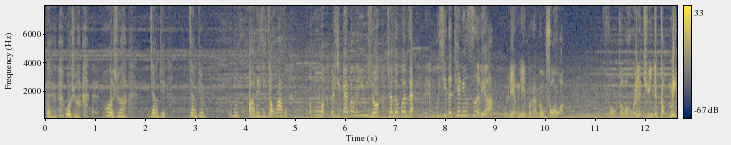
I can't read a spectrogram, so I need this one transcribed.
呃，我说，我说，将军，将军，把那些叫花子。不不，是丐帮的英雄，全都关在无锡的天宁寺里了。我谅你也不敢跟我说谎，否则我回来取你的狗命。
